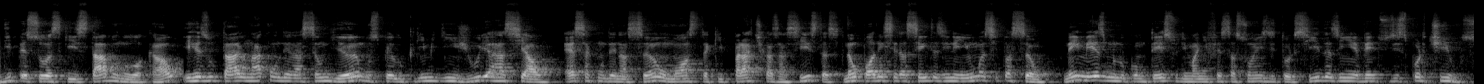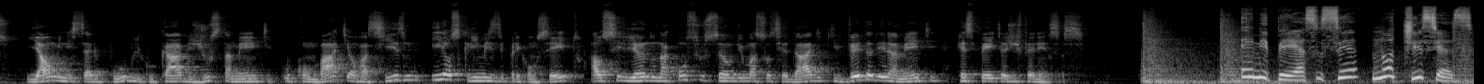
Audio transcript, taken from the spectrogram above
de pessoas que estavam no local e resultaram na condenação de ambos pelo crime de injúria racial. Essa condenação mostra que práticas racistas não podem ser aceitas em nenhuma situação, nem mesmo no contexto de manifestações de torcidas em eventos desportivos e ao Ministério Público cabe justamente o combate ao racismo e aos crimes de preconceito, auxiliando na construção de uma sociedade que verdadeiramente respeite as diferenças. MPSC Notícias,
